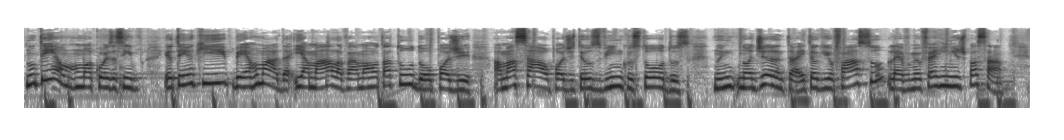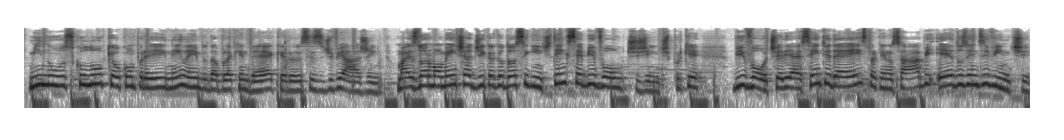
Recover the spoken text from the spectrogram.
Não tem uma coisa assim, eu tenho que ir bem arrumada. E a mala vai amarrotar tudo, ou pode amassar, ou pode ter os vincos todos. Não, não adianta. Então o que eu faço? Levo meu ferrinho de passar. Minúsculo que eu comprei, nem lembro da Black Decker, esses de viagem. Mas normalmente a dica que eu dou é o seguinte: tem que ser bivolt, gente, porque bivolt ele é 110, para quem não sabe, e 220.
